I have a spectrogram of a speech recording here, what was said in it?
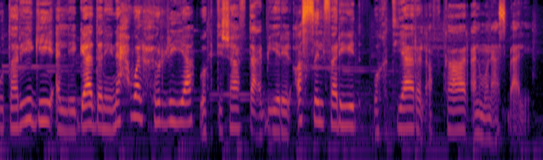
وطريقي اللي قادني نحو الحرية واكتشاف تعبيري الأصل الفريد واختيار الأفكار المناسبة لي.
